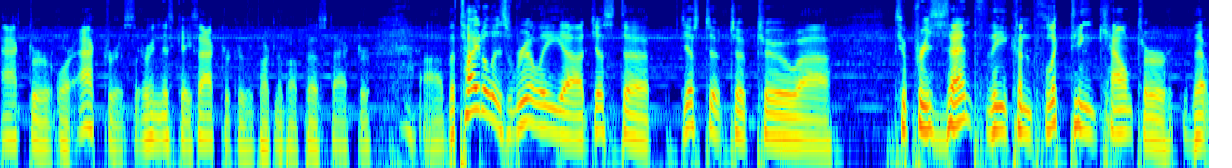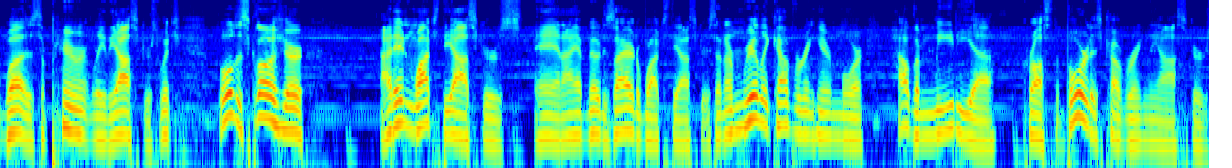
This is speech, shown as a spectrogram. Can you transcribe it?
actor or actress, or in this case, actor, because we're talking about best actor. Uh, the title is really uh, just to, just to to to uh, to present the conflicting counter that was apparently the Oscars. Which, full disclosure, I didn't watch the Oscars, and I have no desire to watch the Oscars. And I'm really covering here more how the media across the board is covering the Oscars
